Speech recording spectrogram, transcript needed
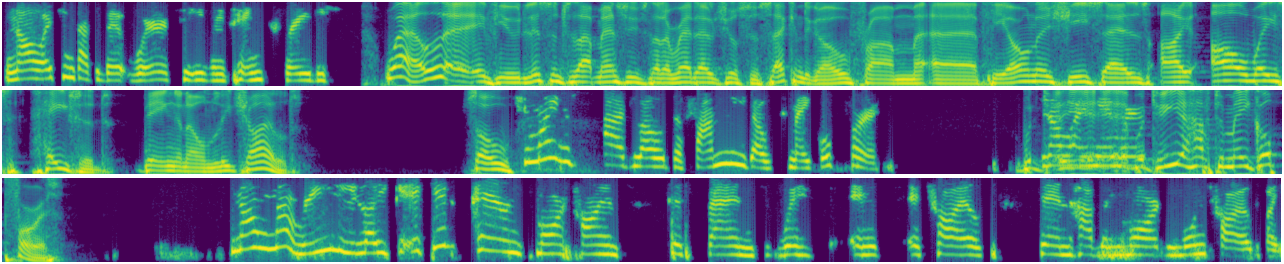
No, I think that's a bit weird to even think, really. Well, uh, if you listen to that message that I read out just a second ago from uh, Fiona, she says, I always hated being an only child. So, She might have had loads of family though to make up for it. but, No, I uh, mean, but do you have to make up for it? No, not really. Like it gives parents more time to spend with a, a child than having more than one child. Like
